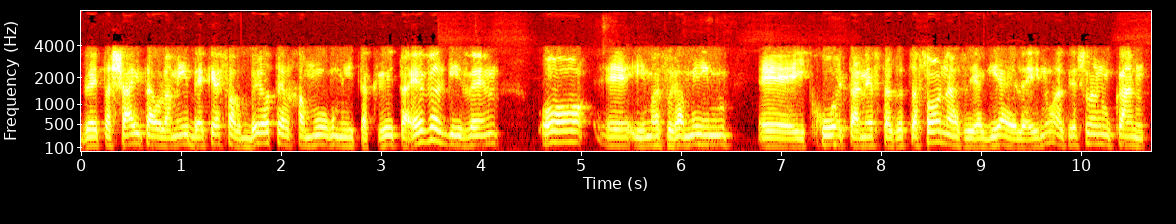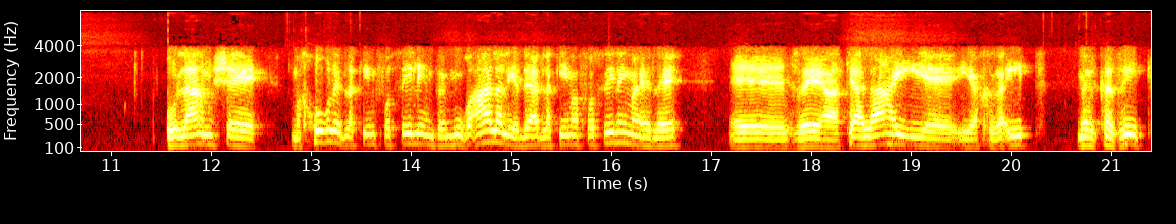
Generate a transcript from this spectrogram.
ואת השיט העולמי בהיקף הרבה יותר חמור מתקרית ה-ever given, או אה, אם הזרמים אה, ייקחו את הנפט הזה צפונה, זה יגיע אלינו, אז יש לנו כאן עולם שמכור לדלקים פוסיליים ומורעל על ידי הדלקים הפוסיליים האלה, אה, והתעלה היא, אה, היא אחראית מרכזית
